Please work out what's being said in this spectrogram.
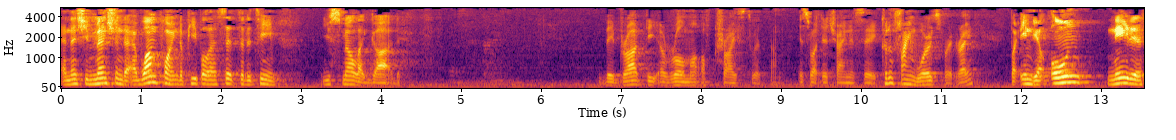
and then she mentioned that at one point the people had said to the team, You smell like God they brought the aroma of Christ with them, is what they're trying to say. Couldn't find words for it, right? But in their own native,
